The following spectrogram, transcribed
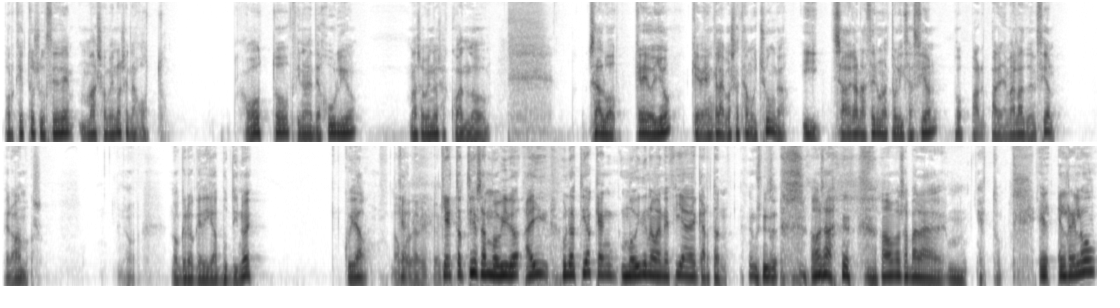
porque esto sucede más o menos en agosto. Agosto, finales de julio, más o menos es cuando salvo, creo yo, que vean que la cosa está muy chunga y salgan a hacer una actualización pues, para, llamar la atención. Pero vamos, no, no creo que diga Putin, no Cuidado. No que, puede haber. que estos tíos han movido, hay unos tíos que han movido una manecilla de cartón. vamos, a, vamos a parar mm, esto. El, el reloj,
